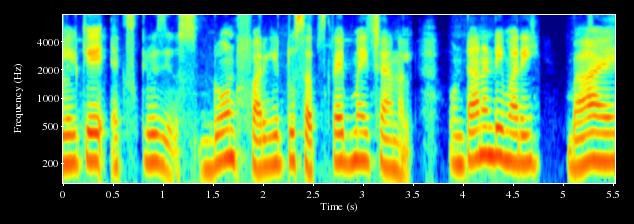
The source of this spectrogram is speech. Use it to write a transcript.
LK exclusives. Don't forget to subscribe my channel. ఉంటానండి మరి. బాయ్.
